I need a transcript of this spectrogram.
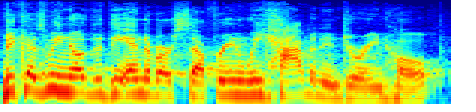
because we know that at the end of our suffering we have an enduring hope.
